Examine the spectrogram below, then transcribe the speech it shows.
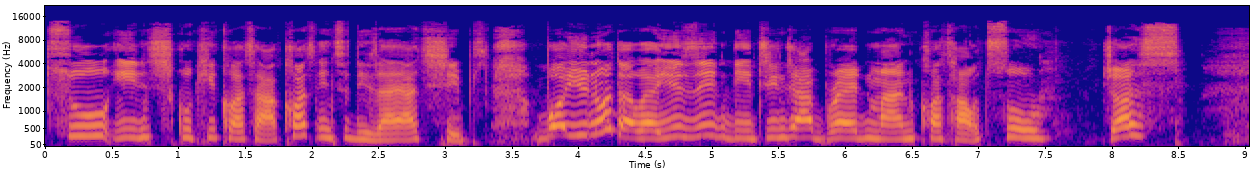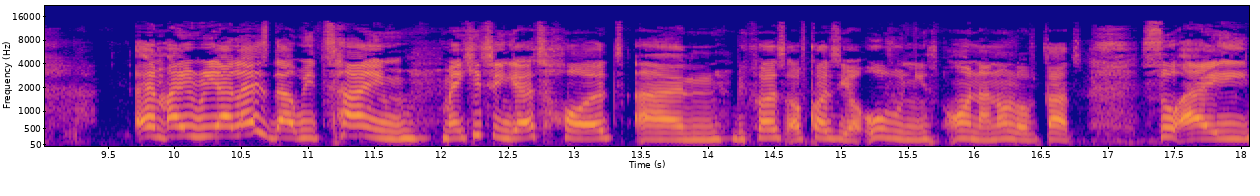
2 inch cookie cutter cut into desired shapes. But you know that we're using the gingerbread man cutout so just um, I realized that with time my kitchen gets hot and because of course your oven is on and all of that. So I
